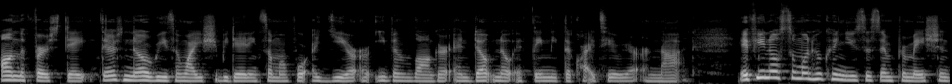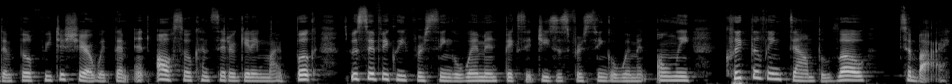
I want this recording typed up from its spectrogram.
on the first date. There's no reason why you should be dating someone for a year or even longer and don't know if they meet the criteria or not. If you know someone who can use this information, then feel free to share with them and also consider getting my book specifically for single women, Fix It Jesus for Single Women Only. Click the link down below to buy.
